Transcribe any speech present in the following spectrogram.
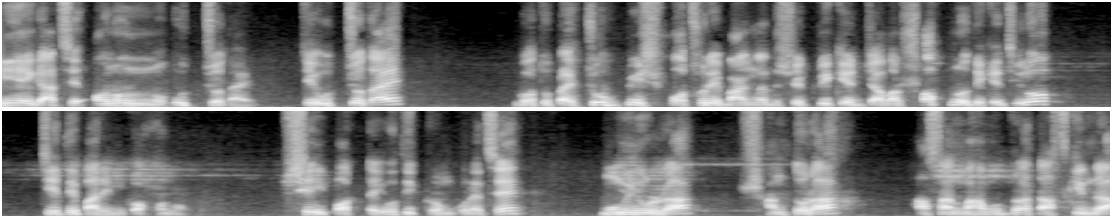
নিয়ে গেছে অনন্য উচ্চতায়। যে উচ্চতায় গত প্রায় চব্বিশ বছরে বাংলাদেশের ক্রিকেট যাবার স্বপ্ন দেখেছিল, যেতে পারেনি কখনো। সেই পথটাই অতিক্রম করেছে মমিনুলরা, শান্তরা, হাসান মাহমুদরা, তাসকিনরা,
